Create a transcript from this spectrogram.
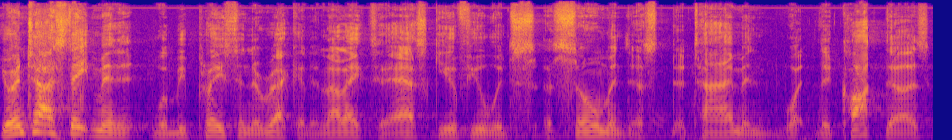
Your entire statement will be placed in the record, and I'd like to ask you if you would assume the time and what the clock does.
